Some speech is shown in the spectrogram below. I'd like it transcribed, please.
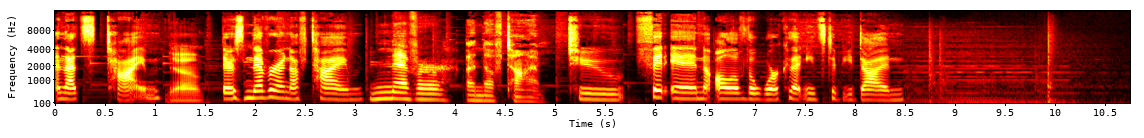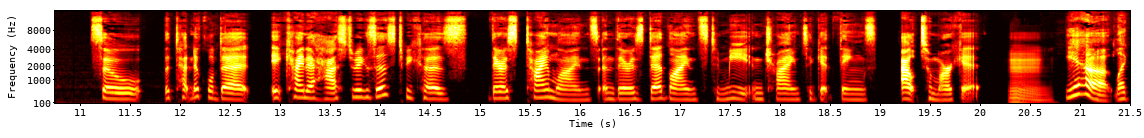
and that's time. yeah. There's never enough time Never enough time. to fit in all of the work that needs to be done. So the technical debt, it kind of has to exist because there's timelines and there's deadlines to meet in trying to get things out to market. Hmm. Yeah, like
